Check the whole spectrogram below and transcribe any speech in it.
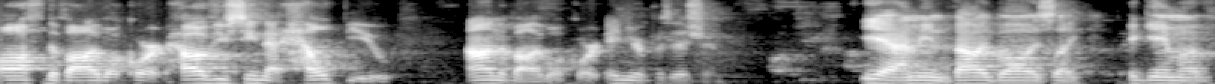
off the volleyball court. How have you seen that help you on the volleyball court in your position? Yeah, I mean, volleyball is like a game of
